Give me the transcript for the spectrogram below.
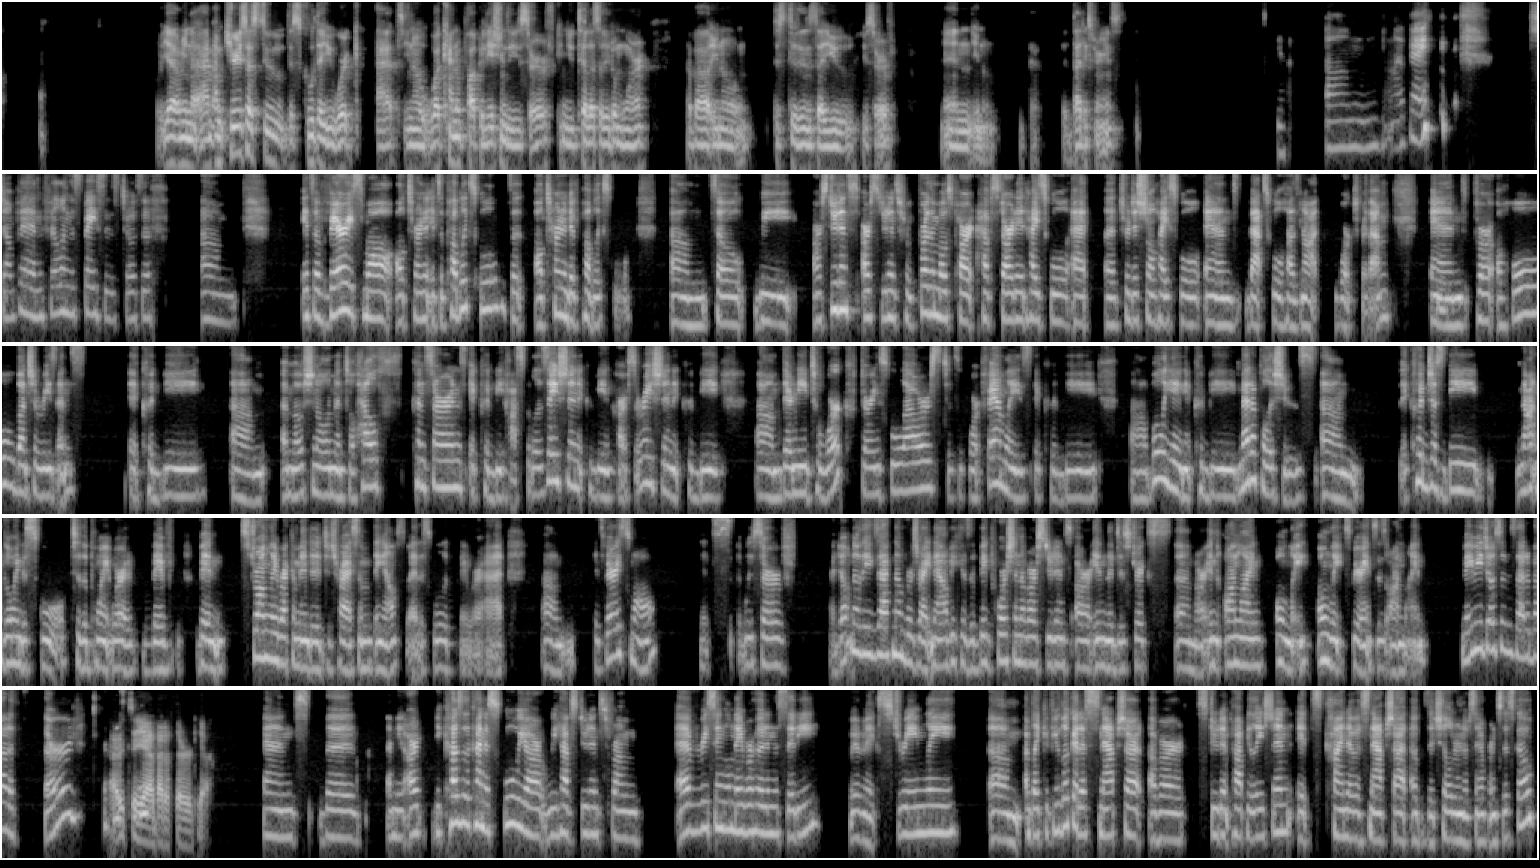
yeah, I mean, I'm I'm curious as to the school that you work at. You know, what kind of population do you serve? Can you tell us a little more about you know the students that you you serve, and you know that experience? Yeah. Um. Okay. Jump in, fill in the spaces, Joseph. Um, it's a very small alternative. It's a public school. It's an alternative public school. Um, so we, our students, our students who, for the most part, have started high school at a traditional high school, and that school has not worked for them, hmm. and for a whole bunch of reasons. It could be um, emotional and mental health concerns. It could be hospitalization. It could be incarceration. It could be um, their need to work during school hours to support families. It could be uh, bullying. It could be medical issues. Um, it could just be not going to school to the point where they've been strongly recommended to try something else by the school that they were at. Um, it's very small. It's we serve. I don't know the exact numbers right now because a big portion of our students are in the districts, um, are in online only. Only experiences online maybe Joseph is that about a third? I would say yeah, about a third, yeah. And the I mean, our because of the kind of school we are, we have students from every single neighborhood in the city. We have an extremely um, like if you look at a snapshot of our student population, it's kind of a snapshot of the children of San Francisco,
